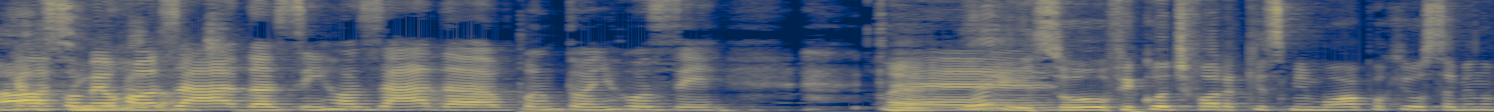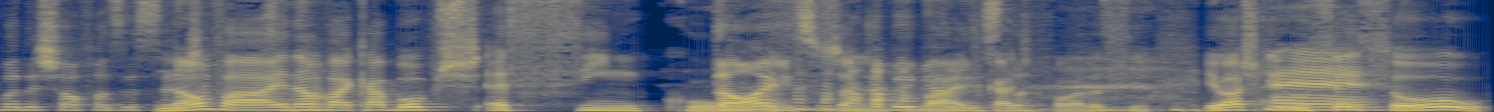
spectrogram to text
Ah, Ela sim, comeu é rosada, assim, rosada, o Pantone Rosé. É, E é isso. Ficou de fora Kiss Me More porque o Samir não vai deixar eu fazer sete Não vai, não vai, acabou. É cinco. Então é isso, já acabei minha Vai lista. ficar de fora, sim. Eu acho que É. o Say Soul,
